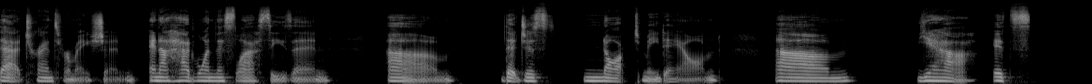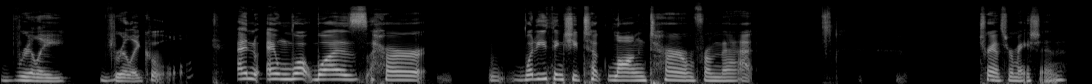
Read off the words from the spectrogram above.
that transformation. And I had one this last season um, that just knocked me down. Um, yeah, it's really really cool. And and what was her what do you think she took long term from that transformation?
